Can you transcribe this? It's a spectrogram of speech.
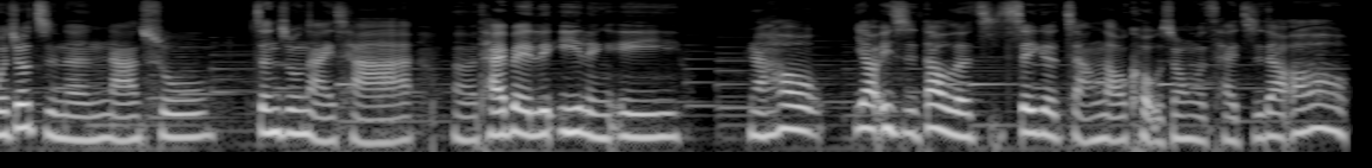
我就只能拿出珍珠奶茶，呃，台北一零一。然后要一直到了这个长老口中，我才知道哦，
